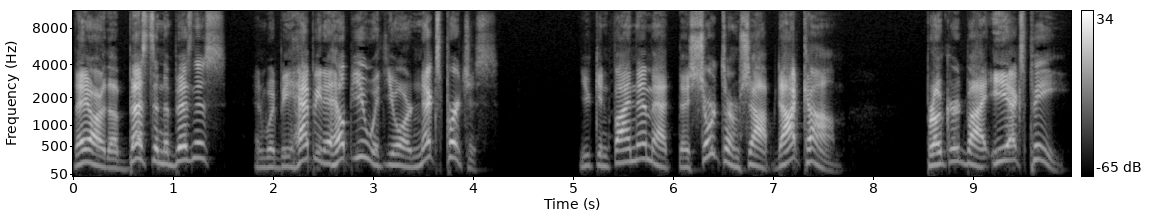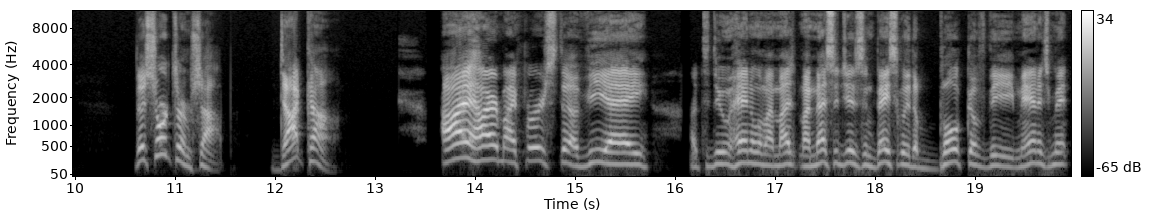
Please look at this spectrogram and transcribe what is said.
They are the best in the business and would be happy to help you with your next purchase. You can find them at theshorttermshop.com, brokered by EXP theshorttermshop.com. I hired my first uh, VA uh, to do handling my my messages and basically the bulk of the management,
